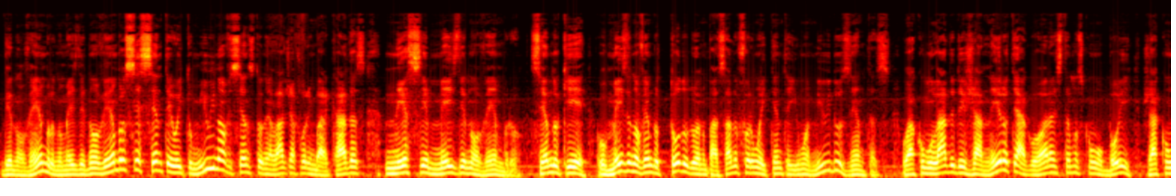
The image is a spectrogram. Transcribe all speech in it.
de novembro, no mês de novembro, 68.900 toneladas já foram embarcadas nesse mês de novembro. Sendo que o mês de novembro todo do ano passado foram 81.200. O acumulado de janeiro até agora, estamos com o boi já com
